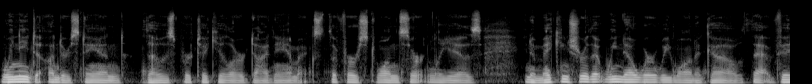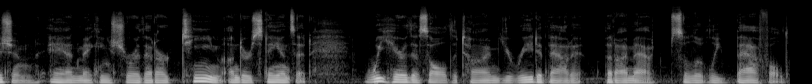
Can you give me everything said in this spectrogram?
we need to understand those particular dynamics. The first one certainly is, you know, making sure that we know where we want to go, that vision, and making sure that our team understands it. We hear this all the time, you read about it, but I'm absolutely baffled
